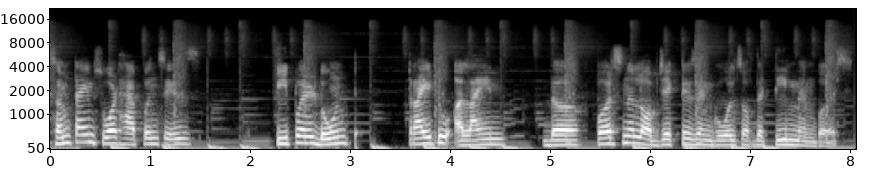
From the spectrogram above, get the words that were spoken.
sometimes what happens is people don't try to align the personal objectives and goals of the team members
